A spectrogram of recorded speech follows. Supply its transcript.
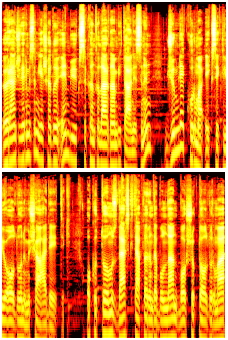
öğrencilerimizin yaşadığı en büyük sıkıntılardan bir tanesinin cümle kurma eksikliği olduğunu müşahede ettik okuttuğumuz ders kitaplarında bulunan boşluk doldurma,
